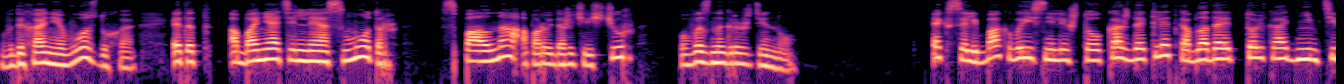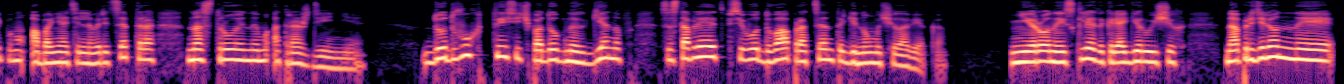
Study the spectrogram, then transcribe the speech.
Вдыхание воздуха, этот обонятельный осмотр сполна, а порой даже чересчур, вознаграждено. Эксель и Бак выяснили, что каждая клетка обладает только одним типом обонятельного рецептора, настроенным от рождения – до 2000 подобных генов составляет всего 2% генома человека. Нейроны из клеток, реагирующих на определенные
